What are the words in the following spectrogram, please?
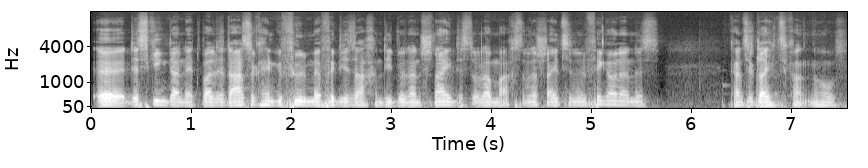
äh, das ging dann nicht, weil da hast du kein Gefühl mehr für die Sachen, die du dann schneidest oder machst. Und dann schneidest du in den Finger und dann ist, kannst du gleich ins Krankenhaus.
